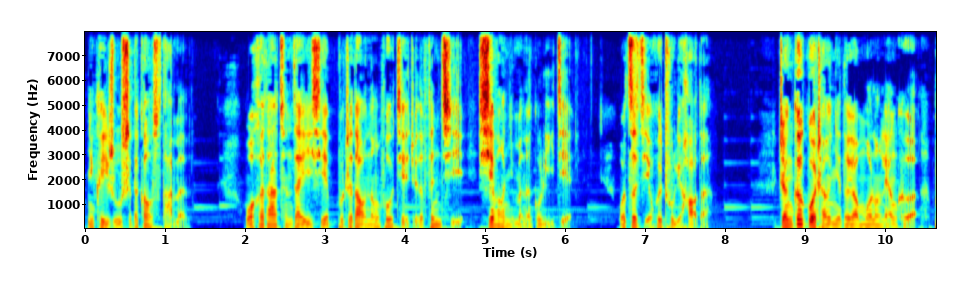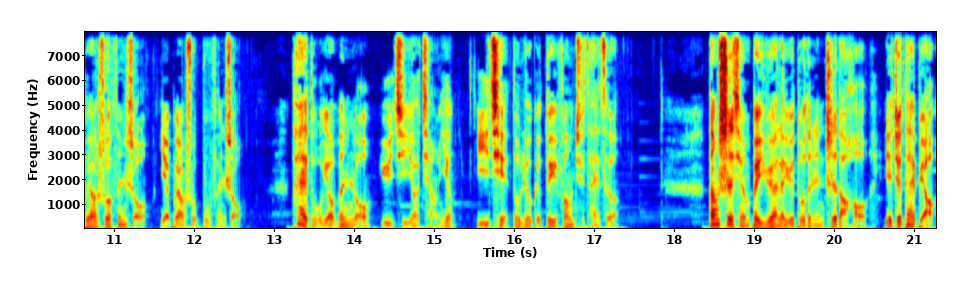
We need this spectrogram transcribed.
你可以如实的告诉他们，我和他存在一些不知道能否解决的分歧，希望你们能够理解，我自己会处理好的。整个过程你都要模棱两可，不要说分手，也不要说不分手。态度要温柔，语气要强硬，一切都留给对方去猜测。当事情被越来越多的人知道后，也就代表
